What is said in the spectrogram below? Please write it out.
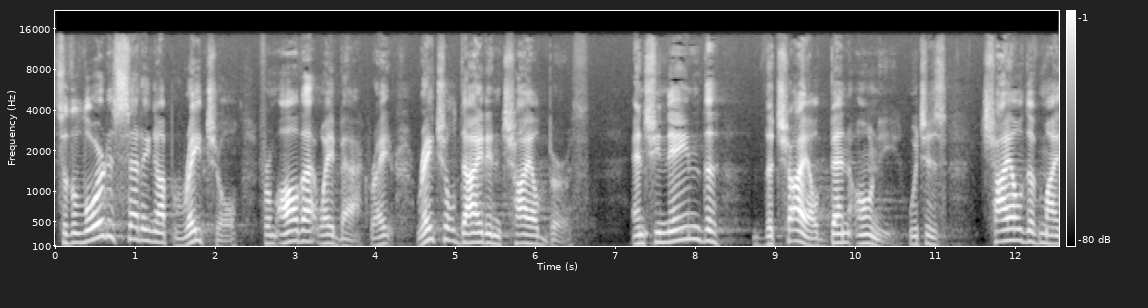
So the Lord is setting up Rachel from all that way back, right? Rachel died in childbirth, and she named the, the child Ben Oni, which is child of my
